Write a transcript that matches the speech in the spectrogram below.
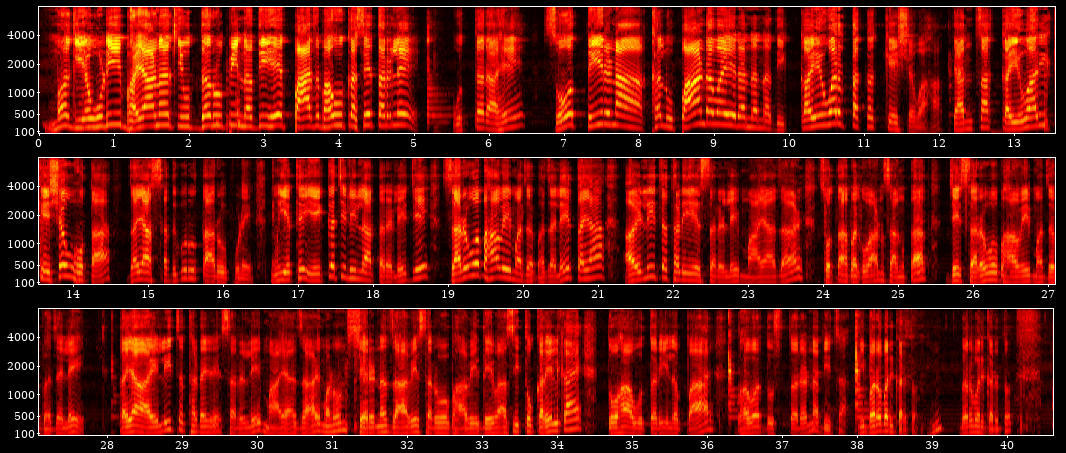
मग एवढी भयानक युद्धरूपी नदी हे पाच भाऊ कसे तरले? उत्तर आहे सोत्तीर्णा खलु पांडवैरन नदी कैवर तक केशव हा त्यांचा कैवारी केशव होता जया सद्गुरु तारू पुढे मग येथे एकच लीला तरले जे सर्व भावे मज भजले तया अळलीच थडी सरले मायाजाळ स्वतः भगवान सांगतात जे सर्व भावे मज भजले तया आईलीच थडले सरले माया जाळ म्हणून शरण जावे सर्व भावे देवासी. तो करेल काय? तो हा उतरील पार भव दुस्तर नदीचा. मी बरोबर करतो. बरोबर करतो.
